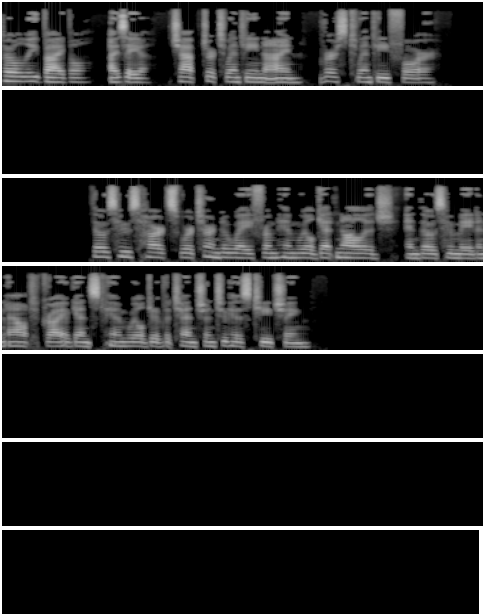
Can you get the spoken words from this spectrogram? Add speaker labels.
Speaker 1: Holy Bible, Isaiah, chapter 29, verse 24. Those whose hearts were turned away from him will get knowledge, and those who made an outcry against him will give attention to his teaching.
